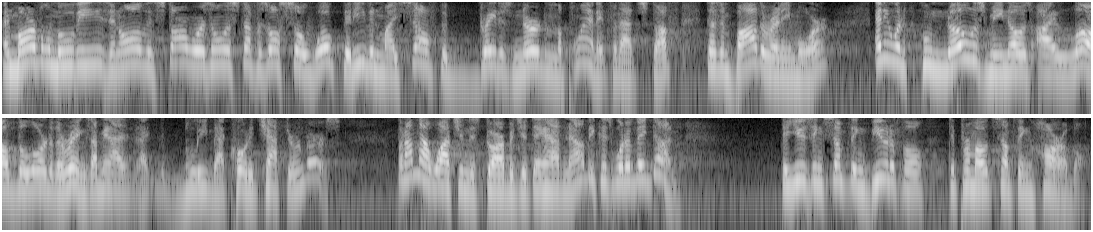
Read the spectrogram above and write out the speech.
And Marvel movies and all the Star Wars and all this stuff is all so woke that even myself, the greatest nerd on the planet for that stuff, doesn't bother anymore. Anyone who knows me knows I love the Lord of the Rings. I mean, I, I believe I quoted chapter and verse. But I'm not watching this garbage that they have now because what have they done? They're using something beautiful to promote something horrible.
